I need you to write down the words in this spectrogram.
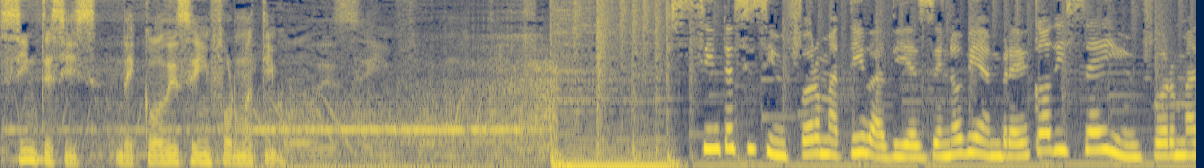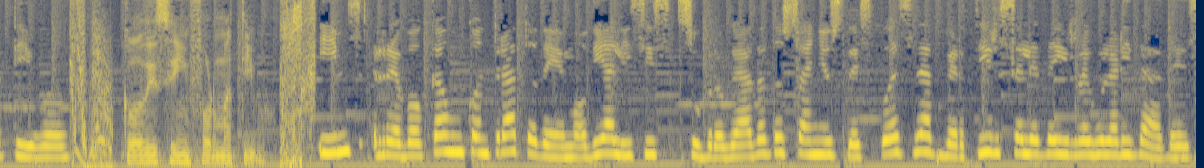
Síntesis de Códice Informativo. Síntesis informativa 10 de noviembre, Códice Informativo. Códice Informativo. IMSS revoca un contrato de hemodiálisis subrogada dos años después de advertírsele de irregularidades.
